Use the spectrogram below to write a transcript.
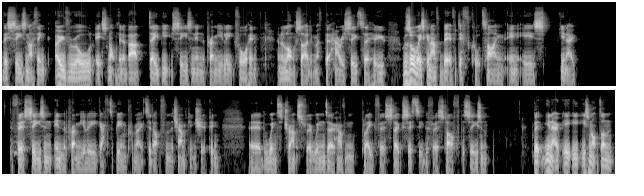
this season, I think overall it's not been a bad debut season in the Premier League for him. And alongside him, I've put Harry Souttar, who was always going to have a bit of a difficult time in his, you know, first season in the Premier League after being promoted up from the Championship in uh, the winter transfer window, having played for Stoke City the first half of the season. But, you know, he, he's not done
